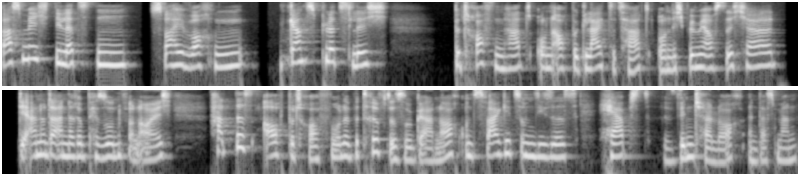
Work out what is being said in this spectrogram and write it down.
was mich die letzten zwei Wochen ganz plötzlich betroffen hat und auch begleitet hat. Und ich bin mir auch sicher, die ein oder andere Person von euch hat das auch betroffen oder betrifft es sogar noch. Und zwar geht es um dieses Herbst-Winterloch, in das man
